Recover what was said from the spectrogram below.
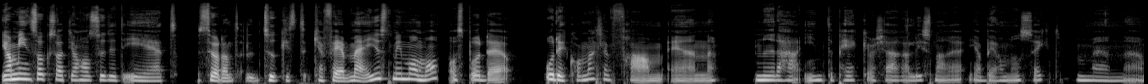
Jag minns också att jag har suttit i ett sådant turkiskt café med just min mormor och spådde och det kom verkligen fram en, nu är det här inte PK, kära lyssnare, jag ber om ursäkt, men eh,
